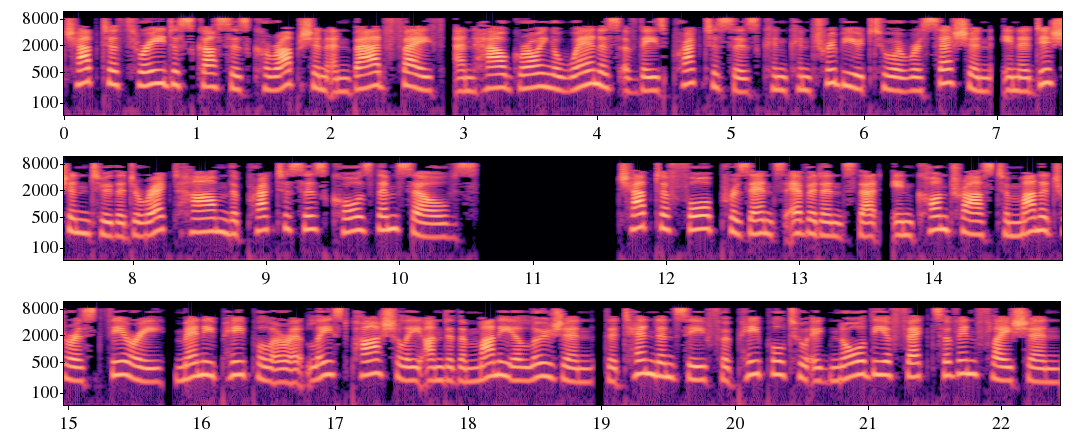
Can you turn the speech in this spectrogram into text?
Chapter 3 discusses corruption and bad faith, and how growing awareness of these practices can contribute to a recession, in addition to the direct harm the practices cause themselves. Chapter 4 presents evidence that, in contrast to monetarist theory, many people are at least partially under the money illusion, the tendency for people to ignore the effects of inflation.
